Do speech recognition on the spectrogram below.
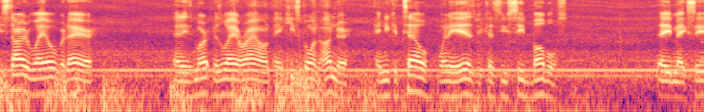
He started way over there, and he's worked his way around, and keeps going under. And you can tell when he is because you see bubbles that he makes. See,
